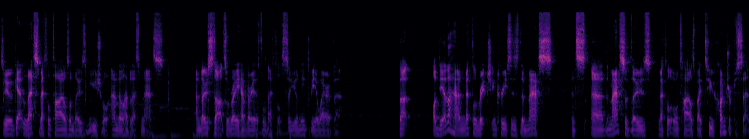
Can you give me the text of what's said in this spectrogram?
So you'll get less metal tiles on those than usual, and they'll have less mass. And those starts already have very little metal, so you'll need to be aware of that. But on the other hand, metal rich increases the mass and uh, the mass of those metal ore tiles by 200%,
